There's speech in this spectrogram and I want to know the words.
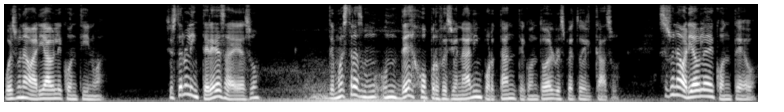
o es una variable continua? Si a usted no le interesa eso, demuestras un dejo profesional importante con todo el respeto del caso. Esa es una variable de conteo.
